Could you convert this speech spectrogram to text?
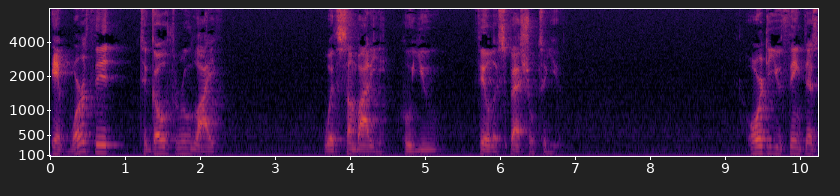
it worth it to go through life with somebody who you feel is special to you? Or do you think there's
